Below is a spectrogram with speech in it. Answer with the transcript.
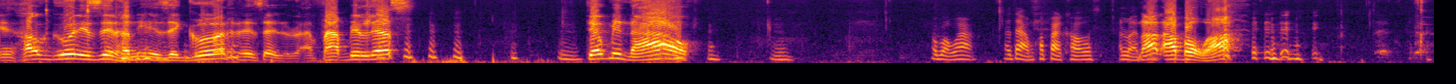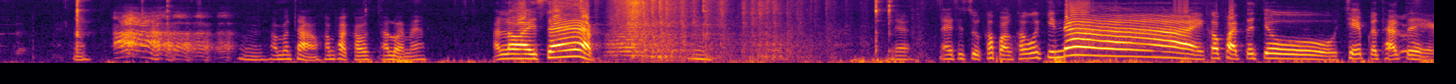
Eh, How good is it, honey? Is it good? Is it fabulous? Tell me now. เขาบอกว่าเขาถามข้าวผัดเขาอร่อยไหม Not apple, huh? อืมเขามาถามข้าวผัดเขาอร่อยไหมอร่อยแซ่บอืม เนี่ยในที่สุดข้าวผัดเขาก็กินได้ข้าวผัดตะโจ เชฟกระทะแตก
